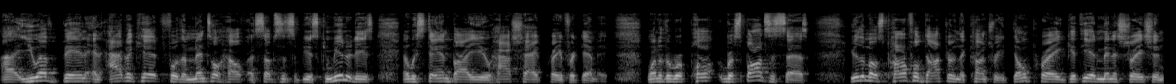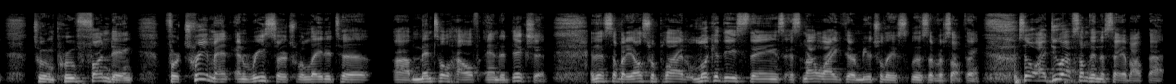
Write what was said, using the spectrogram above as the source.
Uh, you have been an advocate for the mental health and substance abuse communities, and we stand by you, hashtag pray for Demi. One of the responses says, you're the most powerful doctor in the country. Don't pray, get the administration to improve funding for treatment and research related to uh, mental health and addiction. And then somebody else replied, look at these things, it's not like they're mutually exclusive or something. So I do have something to say about that,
